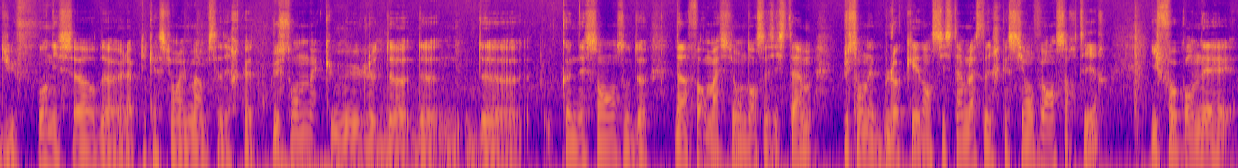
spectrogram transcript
du fournisseur de l'application elle-même. C'est-à-dire que plus on accumule de, connaissances ou d'informations dans ce système, plus on est bloqué dans ce système-là. C'est-à-dire que si on veut en sortir, il faut qu'on ait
